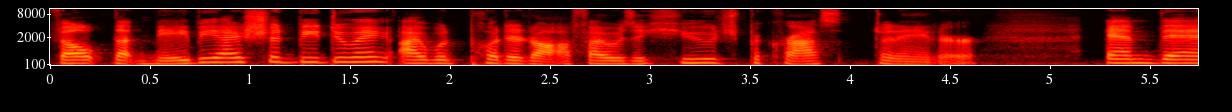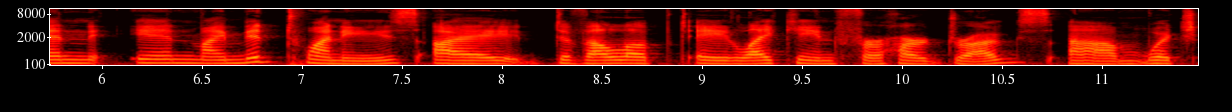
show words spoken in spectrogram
felt that maybe I should be doing, I would put it off. I was a huge procrastinator. And then in my mid 20s, I developed a liking for hard drugs, um, which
